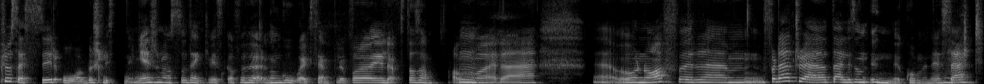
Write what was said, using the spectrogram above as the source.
prosesser og beslutninger, som jeg også tenker vi skal få høre noen gode eksempler på i løpet av samtalen Mm. vår, eh, eh, nå. For, eh, for der tror jeg at det er litt sånn underkommunisert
